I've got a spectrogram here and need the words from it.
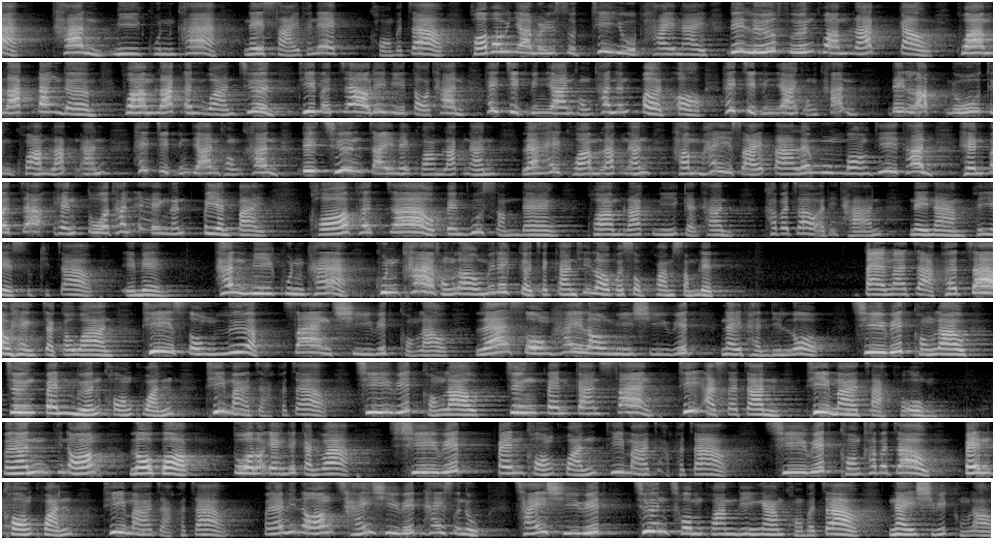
ท่านมีคุณค่าในสายพระเนตรของพระเจ้า ขอพระวิญญาณบริสุทธิ์ที่อยู่ภายใน ได้ลื้อฟื้นความรักเก่า ความรักดั้งเดิม ความรักอันหวานชื่น ที่พระเจ้าได้มีต่อท่าน ให้จิตวิญญาณของท่านนั้นเปิดออก ให้จิตวิญญาณของท่าน ได้รับรู้ถึงความรักนั้น ให้จิตวิญญาณของท่านได้ชื่นใจในความรักนั้น และให้ความรักนั้นทำให้สายตาและมุมมองที่ท่านเห็นพระเจ้าเห็นตัวท่านเองนั้นเปลี่ยนไป ขอพระเจ้าเป็นผู้สำแดงความรักนี้แก่ท่าน ข้าพเจ้าอธิษฐานในนามพระเยซูคริสต์เจ้า เอเมน ท่านมีคุณค่า คุณค่าของเราไม่ได้เกิดจากการที่เราประสบความสำเร็จ แต่มาจากพระเจ้าแห่งจักรวาลที่ทรงเลือกสร้างชีวิตของเรา และทรงให้เรามีชีวิตในแผ่นดินโลก ชีวิตของเราจึงเป็นเหมือนของขวัญ ที่มาจากพระเจ้า ชีวิตของเราจึงเป็นการสร้างที่อัศจรรย์ที่มาจากพระองค์ เพราะฉะนั้นพี่น้องเราบอกตัวเราเองด้วยกันว่า ชีวิตเป็นของขวัญที่มาจากพระเจ้า ชีวิตของข้าพเจ้าเป็นของขวัญที่มาจากพระเจ้า เพราะฉะนั้นพี่น้องใช้ชีวิตให้สนุก ใช้ชีวิตชื่นชมความดีงามของพระเจ้าในชีวิตของเรา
